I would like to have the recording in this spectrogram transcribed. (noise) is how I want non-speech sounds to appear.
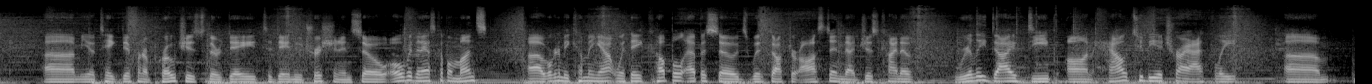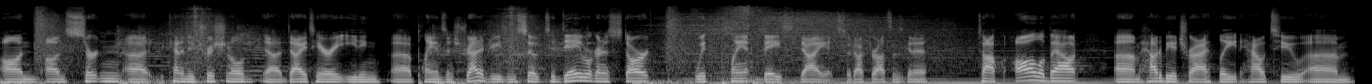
um, you know take different approaches to their day-to-day nutrition, and so over the next couple months, uh, we're going to be coming out with a couple episodes with Dr. Austin that just kind of really dive deep on how to be a triathlete. Um, on on certain uh, kind of nutritional, uh, dietary eating uh, plans and strategies. And so today we're going to start with plant based diets. So Dr. Austin's going to talk all about um, how to be a triathlete, how to um,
